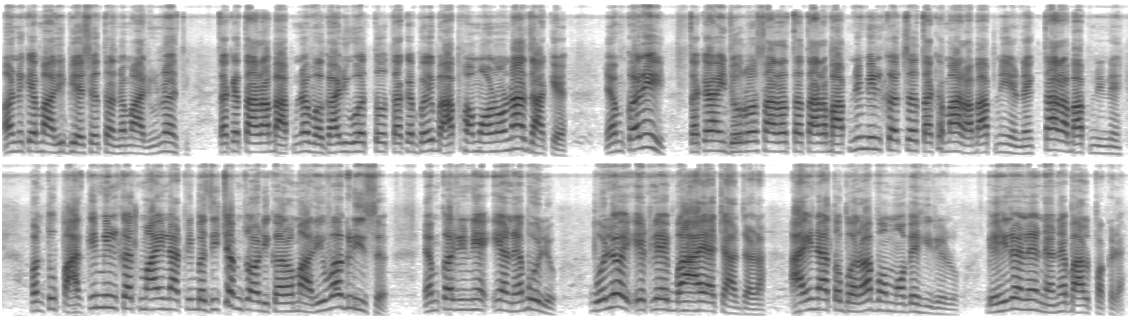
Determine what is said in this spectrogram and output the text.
અને કે મારી ભેંસે તને માર્યું નથી. તો કે તારા બાપને વગાડ્યું હોત તો તકે ભાઈ બાપ હમણો ના જાકે. એમ કરી તકે અહીં ઢોરો સારા હતા તારા બાપની મિલકત છે તકે મારા બાપની એ નહીં, તારા બાપની નહીં. પણ તું પારકી મિલકતમાં આવીને આટલી બધી ચમચોડી કરો, મારી વગડી છે. એમ કરીને એને બોલ્યો. બોલ્યો એટલે બા આયા ચાર જણા. આવીને તો ભરાબમાં બેહી રહેલો. બેહી રહેલે ને એને બાલ પકડ્યા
